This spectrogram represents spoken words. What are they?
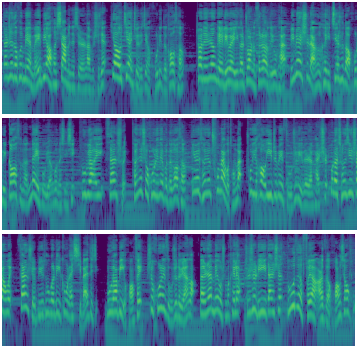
但这次会面没必要和下面那些人浪费时间，要见就得见狐狸的高层。赵宁扔给李伟一个装着资料的 U 盘，里面是两个可以接触到狐狸高层的内部员工的信息。目标 A 三水曾经。是狐狸内部的高层，因为曾经出卖过同伴，出狱后一直被组织里的人排斥。为了重新上位，三水必须通过立功来洗白自己。目标 B 黄飞是狐狸组织的元老，本人没有什么黑料，只是离异单身，独自抚养儿子黄小虎。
